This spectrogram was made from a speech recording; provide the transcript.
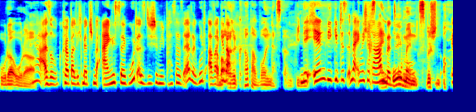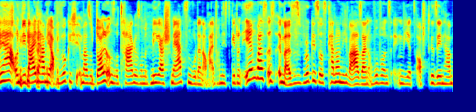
oder oder. ja, also körperlich matchen wir eigentlich sehr gut. Also die Chemie passt da sehr, sehr gut. Aber, Aber genau. eure Körper wollen das irgendwie Nee, nicht. irgendwie gibt es immer irgendwelche das ist ein Rahmenbedingungen. Omen zwischen euch. Ja, und wir beide haben ja auch wirklich immer so doll unsere Tage so mit mega Schmerzen, wo dann auch einfach nichts geht. Und irgendwas ist immer. Es ist wirklich so, es kann doch nicht wahr sein, obwohl wir uns irgendwie jetzt oft gesehen haben.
